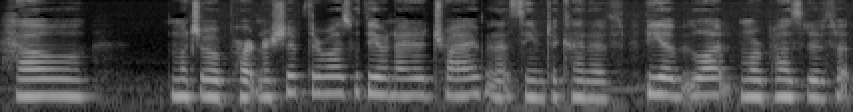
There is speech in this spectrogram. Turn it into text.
how much of a partnership there was with the Oneida tribe, and that seemed to kind of be a lot more positive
